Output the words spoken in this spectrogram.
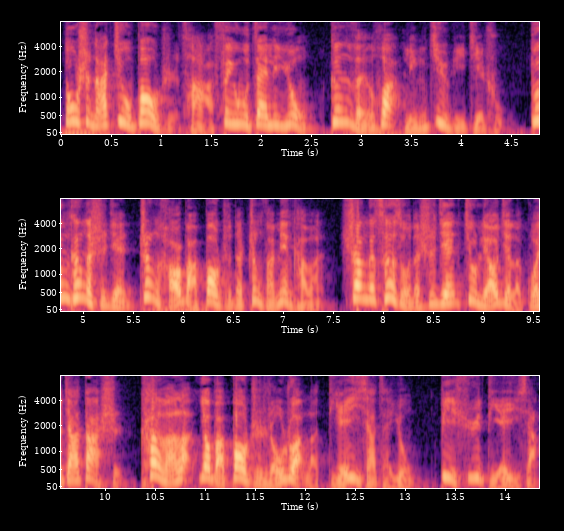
都是拿旧报纸擦，废物再利用，跟文化零距离接触。蹲坑的时间正好把报纸的正反面看完，上个厕所的时间就了解了国家大事。看完了要把报纸揉软了叠一下再用，必须叠一下，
